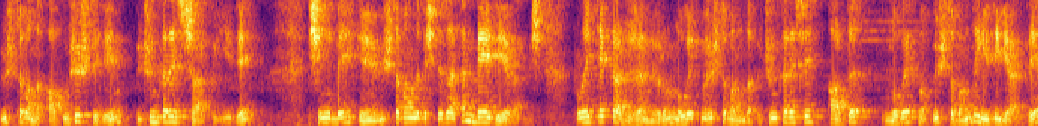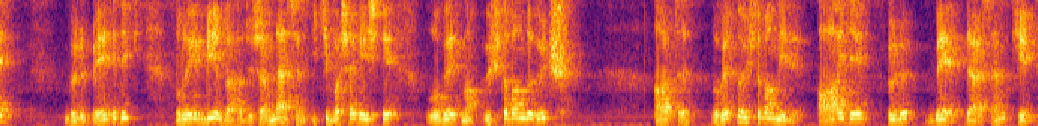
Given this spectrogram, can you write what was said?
3 tabanında 63 dediğim 3'ün karesi çarpı 7. Şimdi 3 tabanında 5 de zaten b diye vermiş. Burayı tekrar düzenliyorum. Logaritma 3 tabanında 3'ün karesi artı logaritma 3 tabanında 7 geldi. Bölü b dedik. Burayı bir daha düzenlersem 2 başa geçti. Logaritma 3 tabanında 3 artı logaritma 3 tabanlı 7 a idi bölü b dersem ki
